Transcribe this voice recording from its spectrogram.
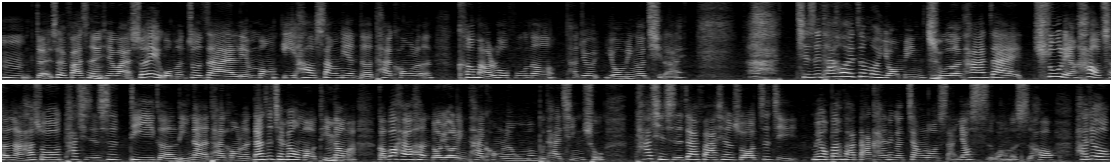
嗯，对，所以发生了一些外，所以我们坐在联盟一号上面的太空人科马洛夫呢，他就有名了起来。啊，其实他会这么有名，除了他在苏联号称啦，他说他其实是第一个罹难的太空人，但是前面我们有提到嘛，搞不好还有很多幽灵太空人，我们不太清楚。他其实在发现说自己没有办法打开那个降落伞要死亡的时候，他就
